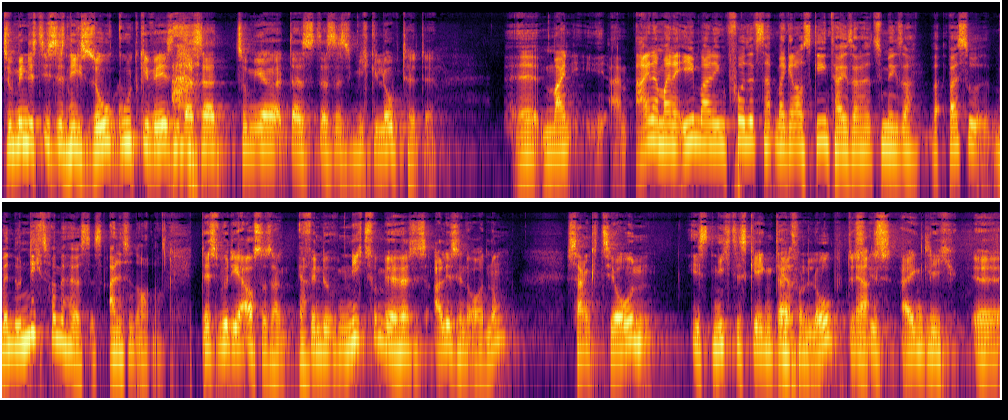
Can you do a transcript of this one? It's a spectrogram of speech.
Zumindest ist es nicht so gut gewesen, Ach. dass er zu mir, dass, dass er mich gelobt hätte äh, mein, einer meiner ehemaligen Vorsitzenden hat mal genau das Gegenteil gesagt, hat zu mir gesagt, weißt du, wenn du nichts von mir hörst, ist alles in Ordnung. Das würde ich auch so sagen. Ja. Wenn du nichts von mir hörst, ist alles in Ordnung. Sanktion ist nicht das Gegenteil ja. von Lob, das ja. ist eigentlich äh,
